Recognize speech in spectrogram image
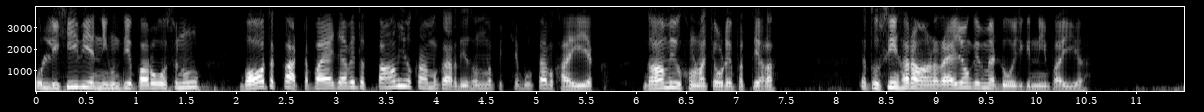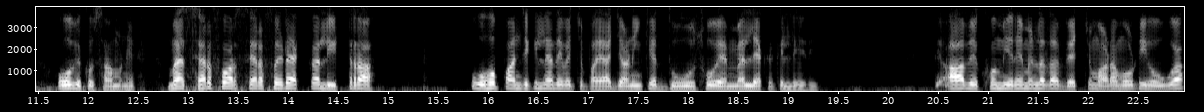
ਉਹ ਲਿਖੀ ਵੀ ਇੰਨੀ ਹੁੰਦੀ ਪਰ ਉਸ ਨੂੰ ਬਹੁਤ ਘੱਟ ਪਾਇਆ ਜਾਵੇ ਤਾਂ ਤਾਂ ਵੀ ਉਹ ਕੰਮ ਕਰਦੀ ਤੁਹਾਨੂੰ ਮੈਂ ਪਿੱਛੇ ਬੂਟਾ ਵਿਖਾਈ ਇੱਕ ਗਾਂ ਵੀ ਵਿਖਾਉਣਾ ਚੌੜੇ ਪੱਤੇ ਵਾਲਾ। ਤੇ ਤੁਸੀਂ ਹੈਰਾਨ ਰਹਿ ਜਾਓਗੇ ਵੀ ਮੈਂ ਡੋਜ਼ ਕਿੰਨੀ ਪਾਈ ਆ। ਉਹ ਵੇਖੋ ਸਾਹਮਣੇ, ਮੈਂ ਸਿਰਫ ਔਰ ਸਿਰਫ ਜਿਹੜਾ 1 ਲੀਟਰ ਆ, ਉਹ 5 ਕਿੱਲਿਆਂ ਦੇ ਵਿੱਚ ਪਾਇਆ, ਜਾਣੀ ਕਿ 200 ml ਇੱਕ ਕਿੱਲੇ ਦੀ। ਤੇ ਆਹ ਵੇਖੋ ਮੇਰੇ ਮੈਨੂੰ ਲੱਗਦਾ ਵਿੱਚ ਮਾੜਾ ਮੋਟੀ ਹੋਊਗਾ।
